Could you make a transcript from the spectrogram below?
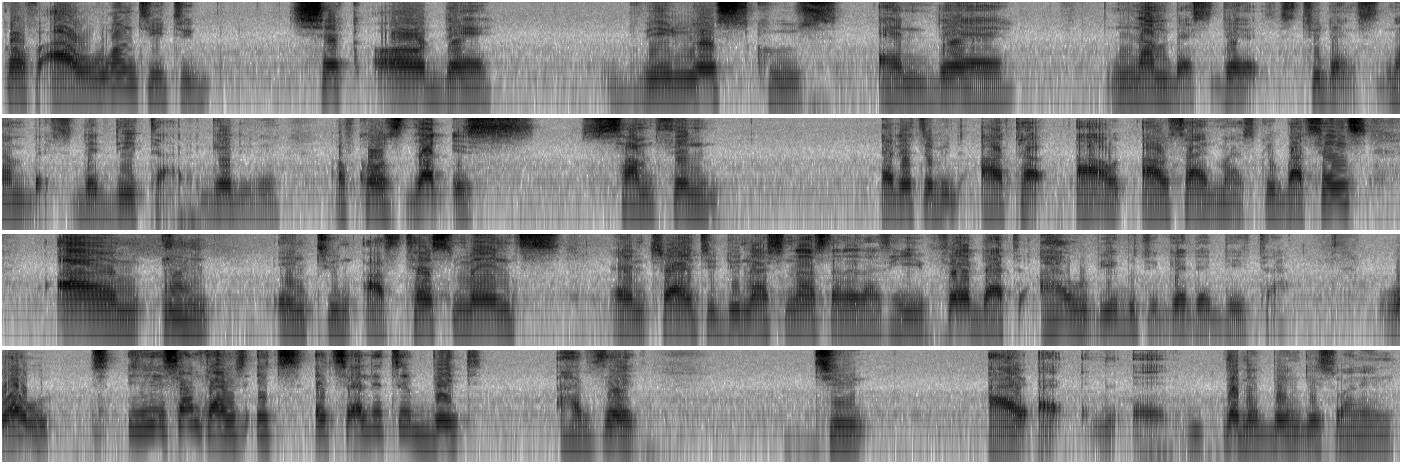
Prof, I want you to check all the various schools and the numbers, the students' numbers, the data. Get it? Of course, that is something a little bit out, out outside my school. But since I'm into assessments and trying to do national standards, he felt that I would be able to get the data. Well, sometimes it's it's a little bit absurd to. I, I uh, let me bring this one in.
